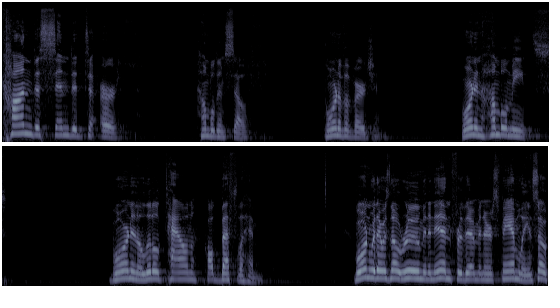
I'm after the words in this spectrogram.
condescended to earth, humbled himself, born of a virgin, born in humble means, born in a little town called Bethlehem born where there was no room in an inn for them and his family. And so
